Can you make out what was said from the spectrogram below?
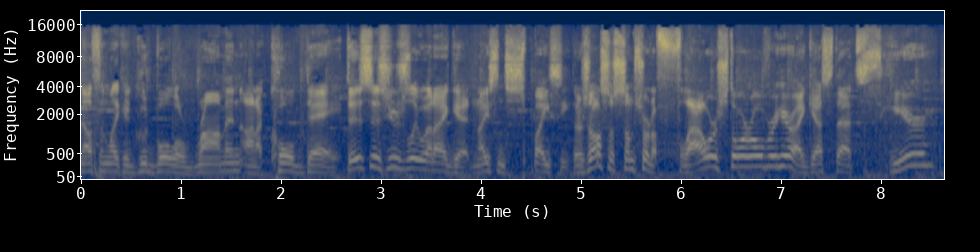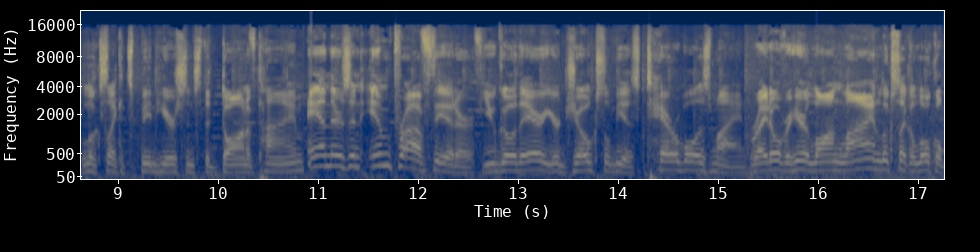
Nothing like a good bowl of ramen on a cold day. This is usually what I get, nice and spicy. There's also some sort of flower store over here. I guess that's here. Looks like it's been here since the dawn of time. And there's an improv theater. If you go there, your jokes will be as terrible as mine. Right over here, long line, looks like a local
